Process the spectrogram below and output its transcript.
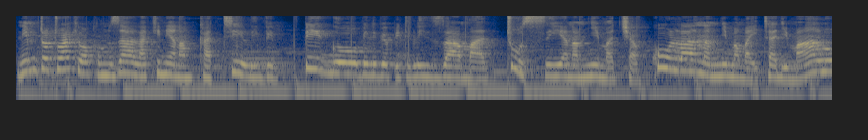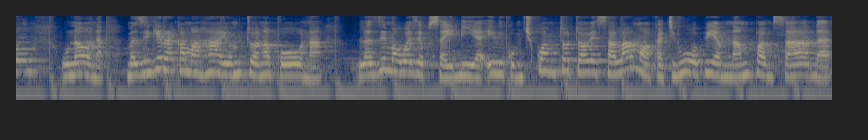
Ni mtoto wake wa kumzaa lakini anamkatili vipigo vilivyopitiliza matusi anamnyima chakula anamnyima mahitaji maalum. Unaona mazingira kama hayo mtu anapoona lazima uweze kusaidia ili kumchukua mtoto awe salama. Wakati huo pia mnampa msaada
